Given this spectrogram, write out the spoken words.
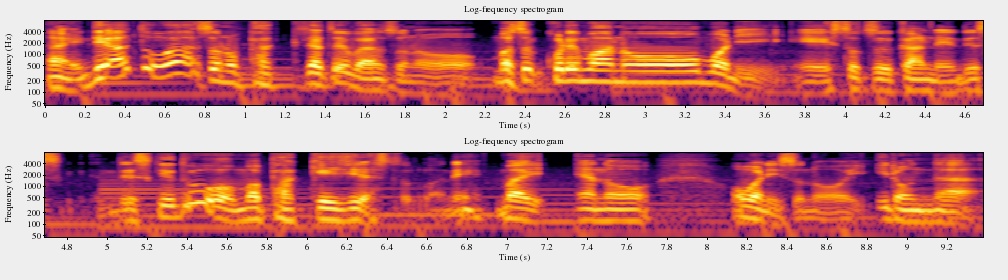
はい。で、あとは、そのパ、例えば、その、まあ、そこれもあの、主に、えー、スト2関連です、ですけど、まあ、パッケージイラストとかね、まあ、あの、主にその、いろんな、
